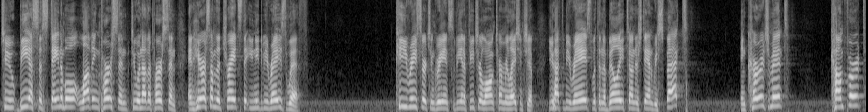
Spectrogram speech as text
to be a sustainable, loving person to another person. And here are some of the traits that you need to be raised with. Key research ingredients to be in a future long term relationship. You have to be raised with an ability to understand respect, encouragement, comfort,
